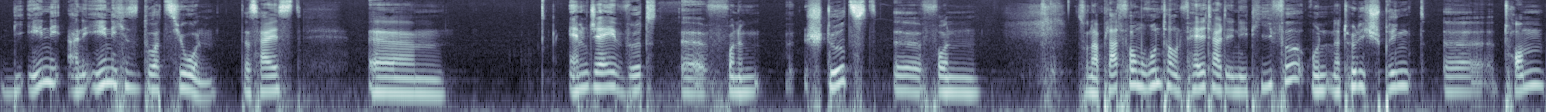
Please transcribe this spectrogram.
die ähn eine ähnliche Situation. Das heißt, ähm, MJ wird äh, von einem stürzt äh, von so einer Plattform runter und fällt halt in die Tiefe. Und natürlich springt äh, Tom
